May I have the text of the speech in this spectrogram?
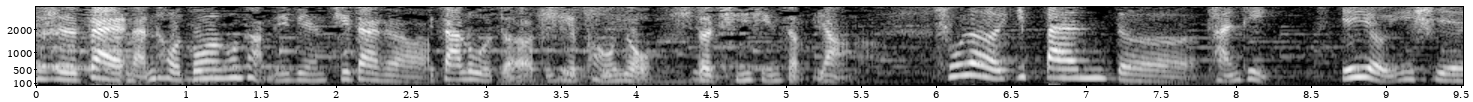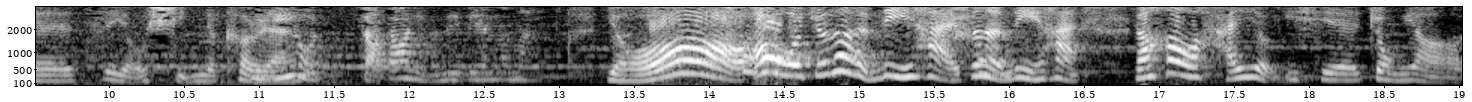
就是在南头公安工厂那边接待的大陆的这些朋友的情形怎么样呢？除了一般的团体，也有一些自由行的客人。已经有找到你们那边了吗？有哦，我觉得很厉害，真的很厉害。然后还有一些重要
